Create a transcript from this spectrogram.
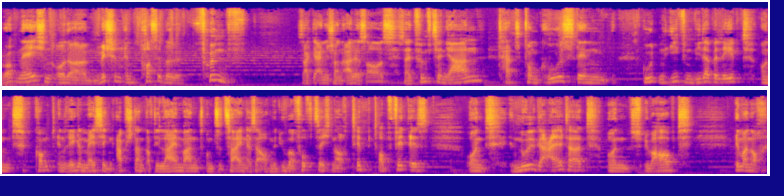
Rock Nation oder Mission Impossible 5 sagt ja eigentlich schon alles aus. Seit 15 Jahren hat Tom Cruise den guten Ethan wiederbelebt und kommt in regelmäßigen Abstand auf die Leinwand, um zu zeigen, dass er auch mit über 50 noch tip-top fit ist und null gealtert und überhaupt immer noch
